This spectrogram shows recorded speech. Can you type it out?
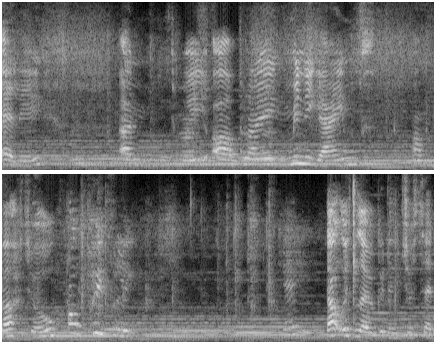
Ellie and we are playing mini games on Battle. Oh, eat. Yay. That was Logan who just said,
